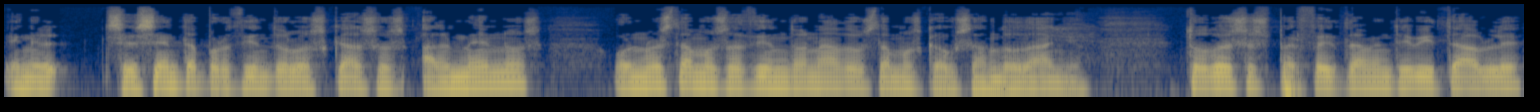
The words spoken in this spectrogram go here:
en el 60% de los casos, al menos, o no estamos haciendo nada o estamos causando daño. Todo eso es perfectamente evitable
